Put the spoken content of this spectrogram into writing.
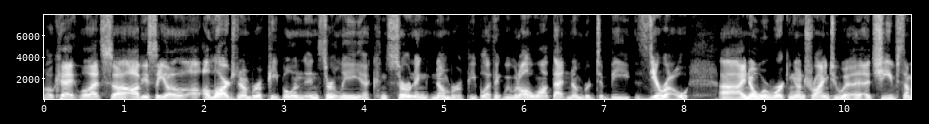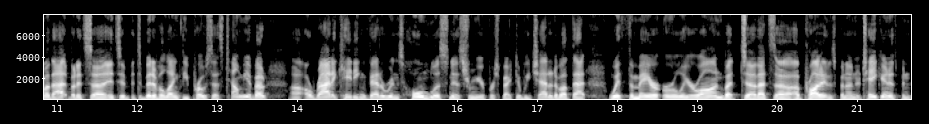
okay, well, that's uh, obviously a, a, large number of people and, and, certainly a concerning number of people. I think we would all want that number to be zero. Uh, I know we're working on trying to uh, achieve some of that, but it's, uh, it's, a, it's a bit of a lengthy process. Tell me about uh, eradicating veterans' homelessness from your perspective. We chatted about that with the mayor earlier on, but that's a, a project that's been undertaken. It's been,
